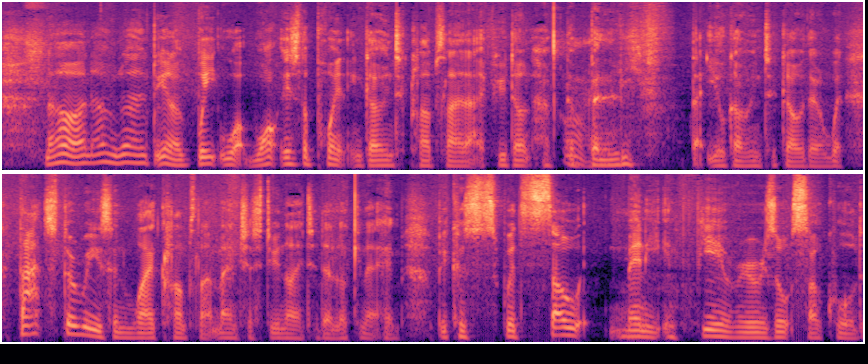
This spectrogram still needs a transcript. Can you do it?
No, no, no. You know, we, what, what is the point in going to clubs like that if you don't have the oh, belief that you're going to go there and win? That's the reason why clubs like Manchester United are looking at him. Because with so many inferior resources, so called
